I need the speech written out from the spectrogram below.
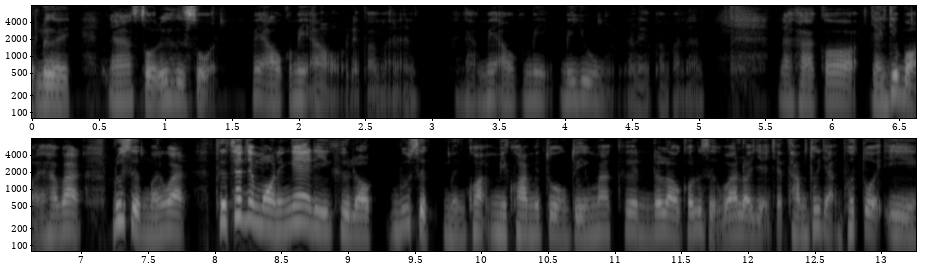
ดเลยนะโสดที่คือโสด ไม่เอาก็ไม่เอาอะไรประมาณนั้น นะคะไม่เอาก็ไม่ไม่ยุ่งอะไรประมาณนั้นนะคะก็อย่างที่บอกนะคะว่ารู้สึกเหมือนว่าคือถ้าจะมองในแง่ดีคือเรารู้สึกเหมือนมีความเป็นตัวของตัวเองมากขึ้น แล้วเราก็รู้สึกว่าเราอยากจะทำทุกอย่างเพื่อตัวเอง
